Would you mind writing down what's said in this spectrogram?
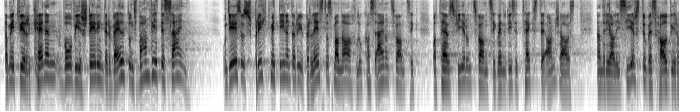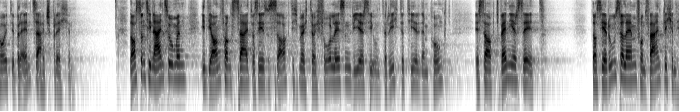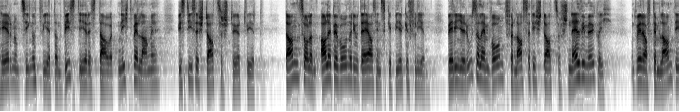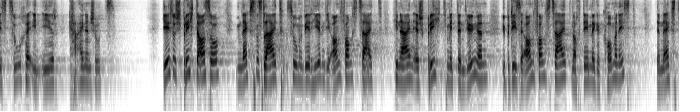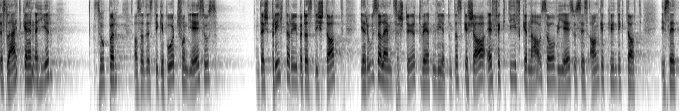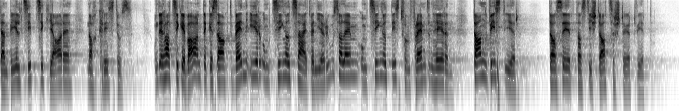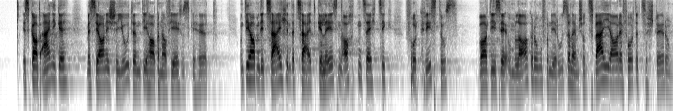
damit wir erkennen, wo wir stehen in der Welt und wann wird es sein? Und Jesus spricht mit ihnen darüber. Lest das mal nach, Lukas 21, Matthäus 24. Wenn du diese Texte anschaust, dann realisierst du, weshalb wir heute über Endzeit sprechen. Lasst uns hineinzoomen in die Anfangszeit, was Jesus sagt. Ich möchte euch vorlesen, wie er sie unterrichtet hier in dem Punkt. Er sagt, wenn ihr seht, dass Jerusalem von feindlichen Heeren umzingelt wird, dann wisst ihr, es dauert nicht mehr lange, bis diese Stadt zerstört wird. Dann sollen alle Bewohner Judäas ins Gebirge fliehen. Wer in Jerusalem wohnt, verlasse die Stadt so schnell wie möglich. Und wer auf dem Land ist, suche in ihr keinen Schutz. Jesus spricht also, im nächsten Slide zoomen wir hier in die Anfangszeit hinein. Er spricht mit den Jüngern über diese Anfangszeit, nachdem er gekommen ist. Der nächste Slide gerne hier. Super. Also das ist die Geburt von Jesus. Und er spricht darüber, dass die Stadt Jerusalem zerstört werden wird. Und das geschah effektiv genauso, wie Jesus es angekündigt hat. Ihr seht ein Bild 70 Jahre nach Christus. Und er hat sie gewarnt, er gesagt, wenn ihr umzingelt seid, wenn Jerusalem umzingelt ist von fremden Heeren, dann wisst ihr, dass, ihr, dass die Stadt zerstört wird. Es gab einige messianische Juden, die haben auf Jesus gehört. Und die haben die Zeichen der Zeit gelesen. 68 vor Christus war diese Umlagerung von Jerusalem schon zwei Jahre vor der Zerstörung.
